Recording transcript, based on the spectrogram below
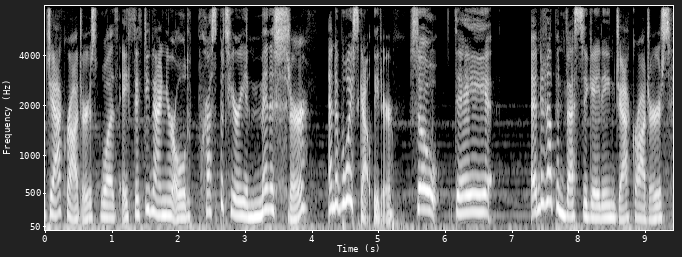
Jack Rogers was a 59 year old Presbyterian minister and a Boy Scout leader. So, they ended up investigating Jack Rogers,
